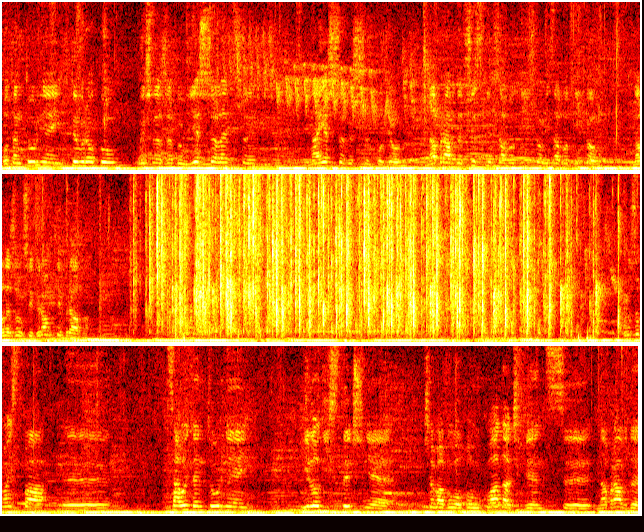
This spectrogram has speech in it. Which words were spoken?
bo ten turniej w tym roku myślę, że był jeszcze lepszy, na jeszcze wyższym poziomie. Naprawdę wszystkim zawodniczkom i zawodnikom należą się gromkie brawa. Proszę Państwa, yy, cały ten turniej i logistycznie trzeba było poukładać, więc yy, naprawdę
